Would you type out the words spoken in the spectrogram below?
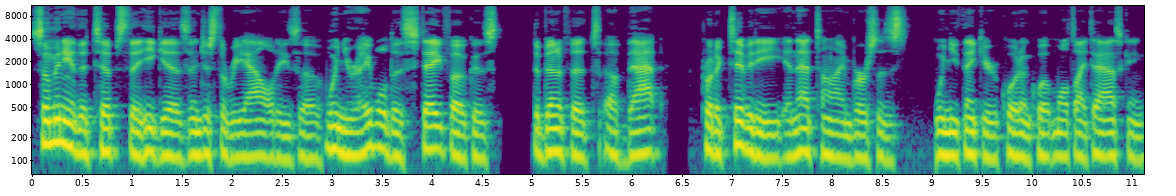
so many of the tips that he gives and just the realities of when you're able to stay focused, the benefits of that productivity in that time versus when you think you're quote unquote multitasking.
